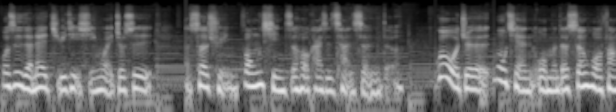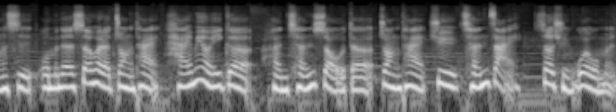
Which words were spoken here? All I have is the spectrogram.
或是人类集体行为，就是社群风行之后开始产生的。不过，我觉得目前我们的生活方式、我们的社会的状态，还没有一个很成熟的状态去承载社群为我们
